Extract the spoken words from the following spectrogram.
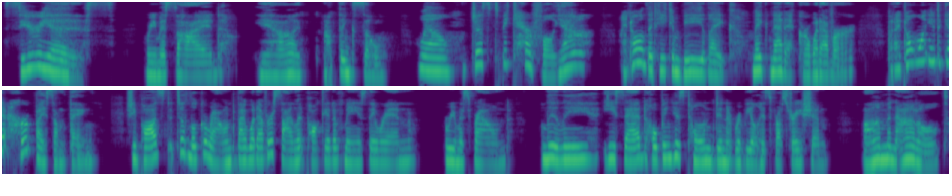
Sirius, Remus sighed. Yeah, I, I think so. Well, just be careful, yeah? I know that he can be, like, magnetic or whatever, but I don't want you to get hurt by something. She paused to look around by whatever silent pocket of maze they were in. Remus frowned. Lily, he said, hoping his tone didn't reveal his frustration. I'm an adult.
